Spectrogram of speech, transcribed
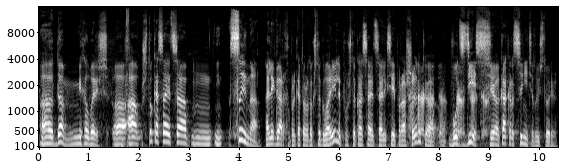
А, да, Михаил Борисович, а, а что касается м, сына олигарха, про которого только что говорили, что касается Алексея Порошенко, да, да, да, вот да, здесь да, да. как расценить эту историю?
